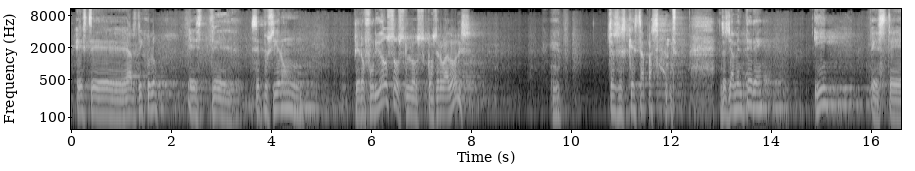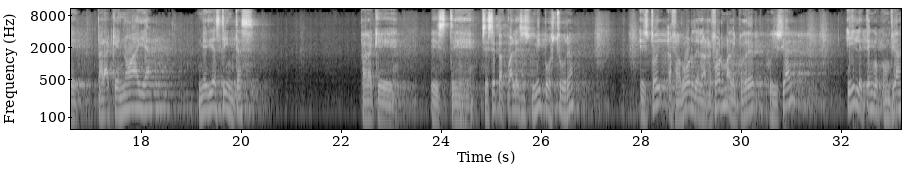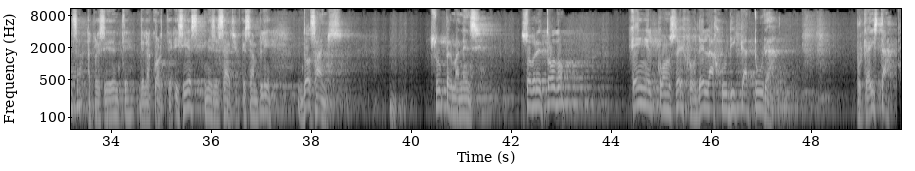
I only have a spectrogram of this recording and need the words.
este artículo, este, se pusieron, pero furiosos los conservadores. Entonces, ¿qué está pasando? Entonces ya me enteré y este, para que no haya medias tintas para que este, se sepa cuál es mi postura. Estoy a favor de la reforma del Poder Judicial y le tengo confianza al presidente de la Corte. Y si es necesario que se amplíe dos años su permanencia, sobre todo en el Consejo de la Judicatura, porque ahí está.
